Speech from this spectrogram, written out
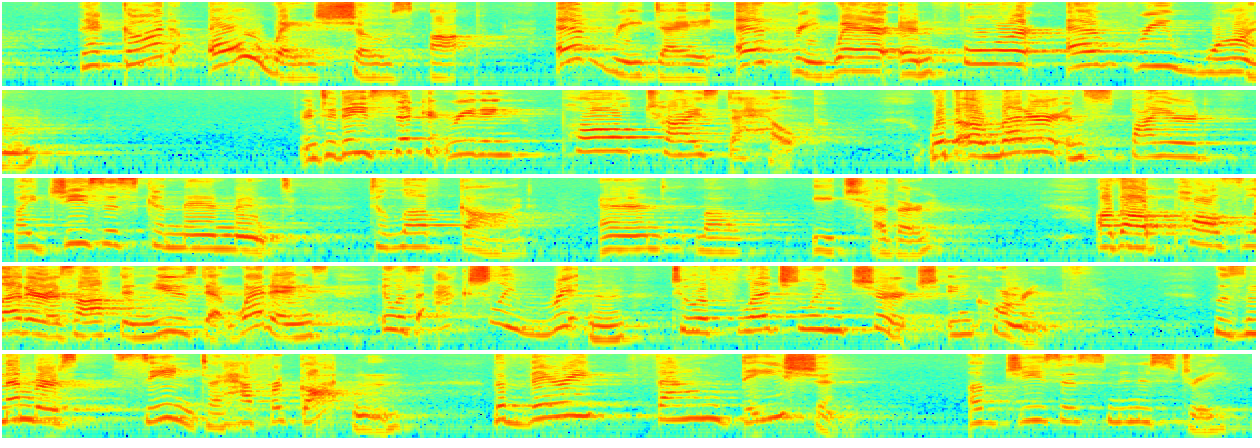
that God always shows up every day, everywhere, and for everyone. In today's second reading, Paul tries to help with a letter inspired by Jesus' commandment to love God and love each other. Although Paul's letter is often used at weddings, it was actually written to a fledgling church in Corinth, whose members seem to have forgotten the very foundation of Jesus' ministry.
